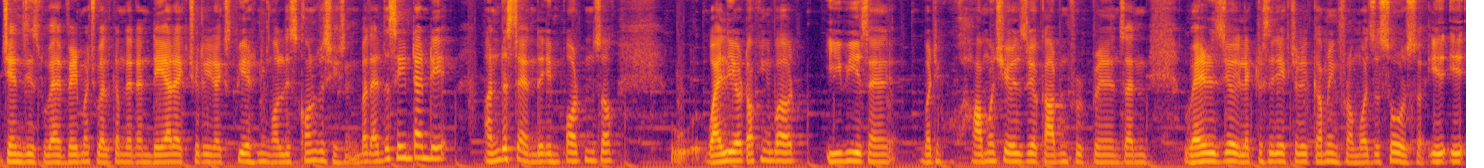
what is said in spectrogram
Gen Zs were very much welcome that, and they are actually like spearheading all this conversation. But at the same time, they understand the importance of while you're talking about EVs and but how much is your carbon footprints and where is your electricity actually coming from what's the source so it, it,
